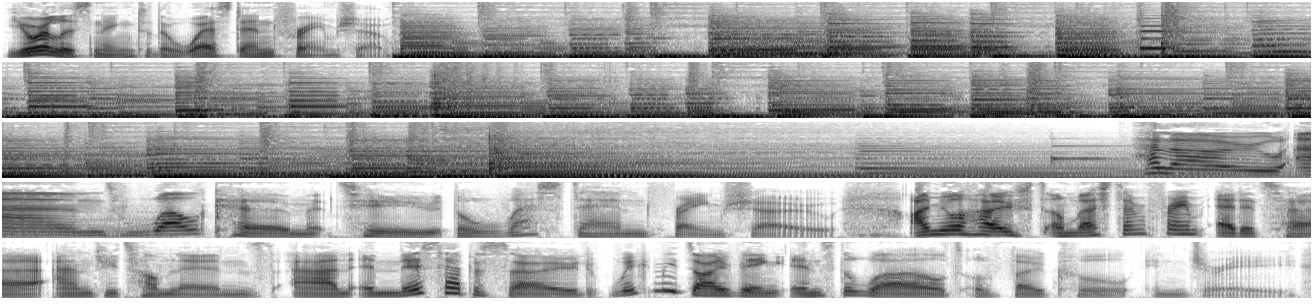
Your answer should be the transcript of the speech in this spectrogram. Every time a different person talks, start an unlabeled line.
You're listening to the West End Frame Show.
Welcome to the West End Frame Show. I'm your host and West End Frame editor, Andrew Tomlins, and in this episode, we're going to be diving into the world of vocal injury.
